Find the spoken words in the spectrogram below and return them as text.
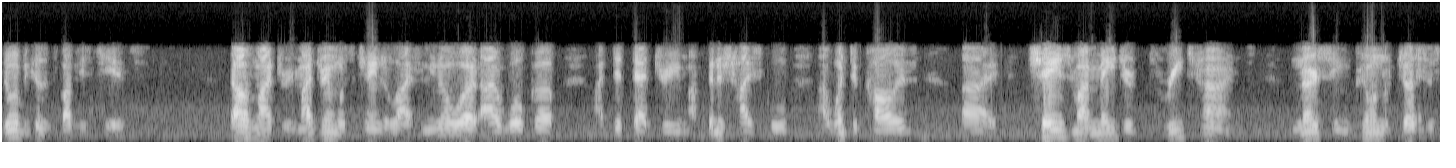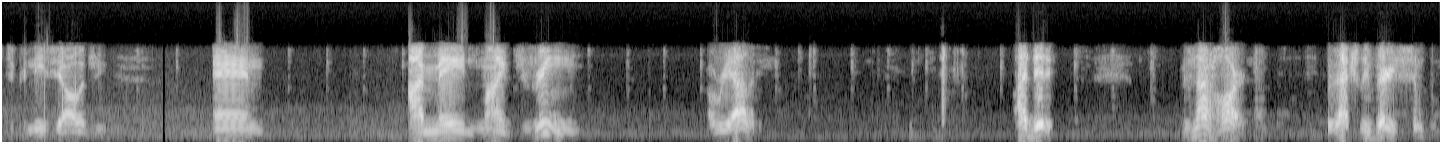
Do it because it's about these kids. That was my dream. My dream was to change a life. And you know what? I woke up, I did that dream. I finished high school. I went to college. I changed my major three times nursing, criminal justice to kinesiology and I made my dream a reality. I did it. It's not hard. It was actually very simple.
